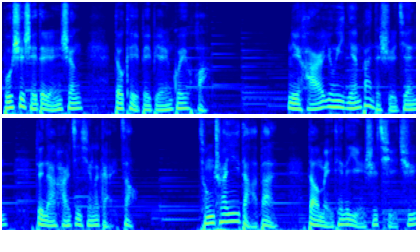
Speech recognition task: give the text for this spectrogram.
不是谁的人生都可以被别人规划。女孩用一年半的时间对男孩进行了改造，从穿衣打扮。到每天的饮食起居，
